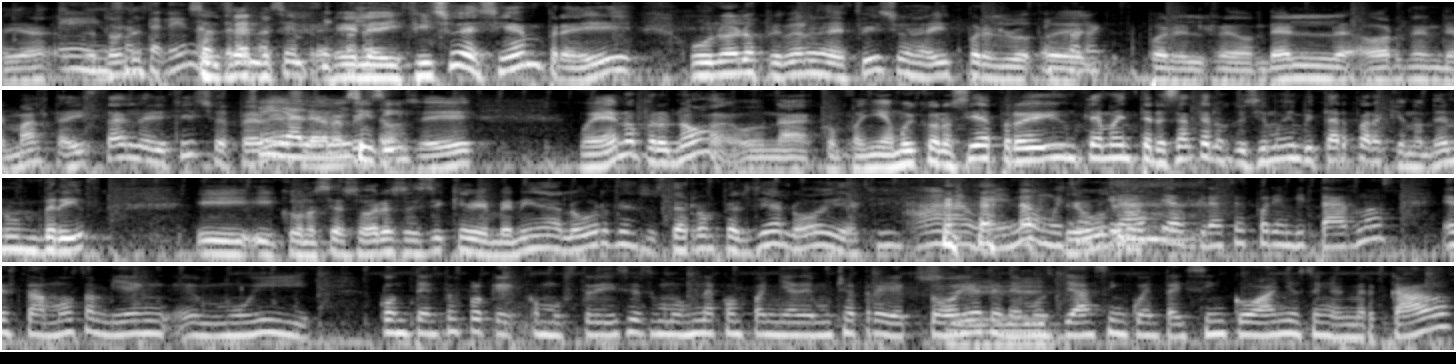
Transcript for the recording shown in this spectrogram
allá. En ¿dónde? Santa Elena. Santa Elena, Sí, siempre. el edificio de siempre, ahí, uno de los primeros edificios ahí por el, eh, por el redondel Orden de Malta. Ahí está el edificio de PBS. Sí, ya. Sí, sí. Bueno, pero no, una compañía muy conocida, pero hay un tema interesante, los quisimos invitar para que nos den un brief y, y conocer sobre eso. Así que bienvenida, Lourdes, usted rompe el hielo hoy aquí. Ah, bueno, muchas gracias, gracias por invitarnos. Estamos también eh, muy contentos porque, como usted dice, somos una compañía de mucha trayectoria, Sí. tenemos ya 55 años en el mercado,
